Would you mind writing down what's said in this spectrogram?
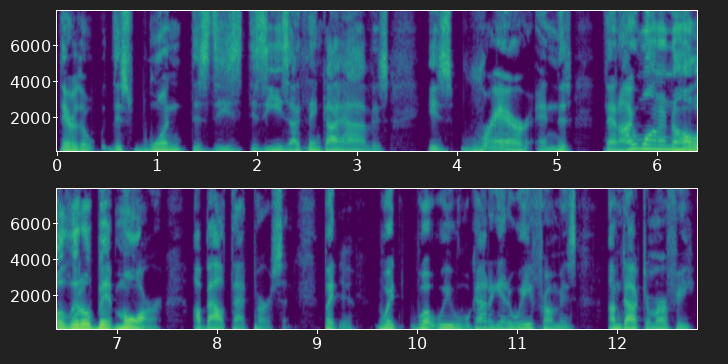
they're the this one this disease, disease I think I have is is rare and this then I want to know a little bit more about that person. But Yeah. what what we got to get away from is I'm Dr. Murphy.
